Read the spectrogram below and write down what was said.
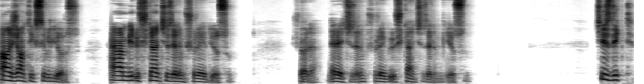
Tanjant x'i biliyoruz. Hemen bir üçgen çizelim şuraya diyorsun. Şöyle nereye çizelim? Şuraya bir üçgen çizelim diyorsun. Çizdik.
